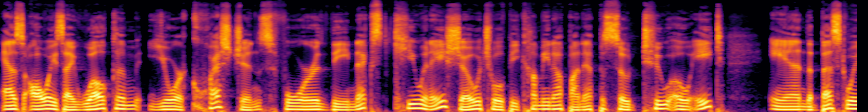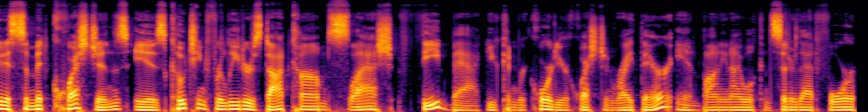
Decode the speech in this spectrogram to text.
As always, I welcome your questions for the next Q&A show, which will be coming up on episode 208. And the best way to submit questions is coachingforleaders.com slash feedback. You can record your question right there, and Bonnie and I will consider that for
